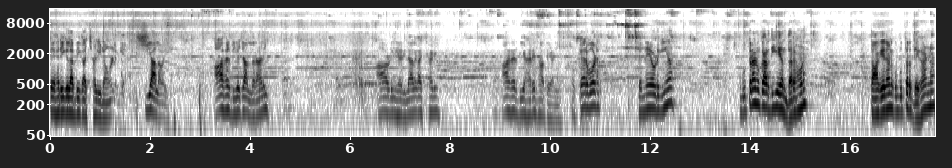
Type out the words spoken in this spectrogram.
ਤੇ ਹਰੀ ਗੁਲਾਬੀ ਕੱਛ ਵਾਲੀ ਡਾਉਣ ਲੱਗਿਆ ਚੱਲ ਬਈ ਆ ਫਿਰਦੀ ਹੈ ਝਾਲਰਾਂ ਵਾਲੀ। ਆ ਉੜੀ ਹਰੀ ਲਾਲ ਕੱਛ ਵਾਲੀ। ਆ ਫਿਰਦੀ ਹੈ ਹਰੇ ਸਾਤੇ ਵਾਲੀ। Okay, report. ਤਿੰਨੇ ਉੜ ਗਈਆਂ। ਕਬੂਤਰਾਂ ਨੂੰ ਕਰ ਦਈਏ ਅੰਦਰ ਹੁਣ, ਤਾਂ ਕਿ ਇਹਨਾਂ ਨੂੰ ਕਬੂਤਰ ਦਿਖਣ ਨਾ।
